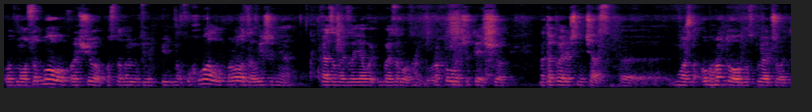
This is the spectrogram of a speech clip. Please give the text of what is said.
одноособово, про що постановити відповідну ухвалу про залишення вказаної заяви без розгляду, враховуючи те, що на теперішній час е, можна обґрунтовано стверджувати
